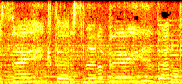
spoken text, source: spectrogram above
people think that it's meant to be that I'm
